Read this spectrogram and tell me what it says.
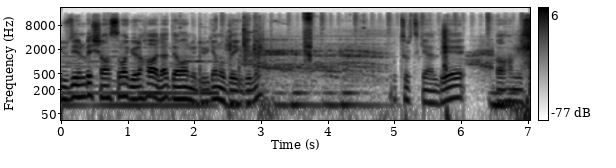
%25 şansıma göre hala devam ediyor. Yan odaya gidelim. Bu tırt geldi. Aha mis.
